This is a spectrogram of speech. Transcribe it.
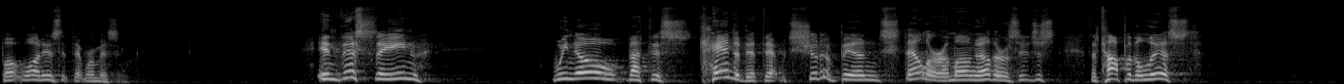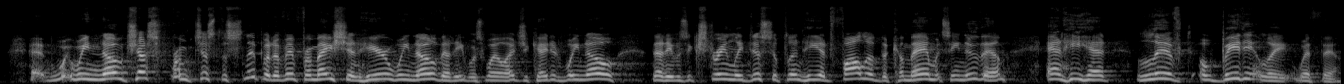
but what is it that we're missing? In this scene, we know about this candidate that should have been stellar among others, just the top of the list. We know just from just the snippet of information here, we know that he was well educated. We know that he was extremely disciplined. He had followed the commandments, he knew them, and he had lived obediently with them.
